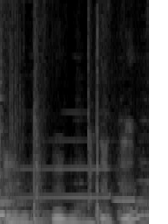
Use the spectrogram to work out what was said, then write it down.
음, 음, 음,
